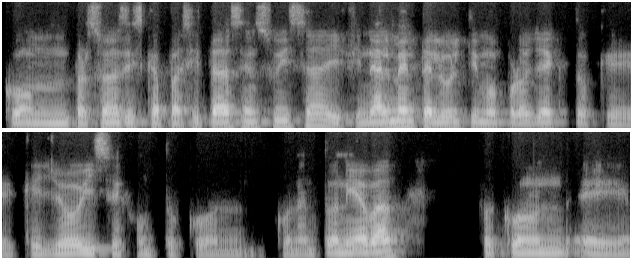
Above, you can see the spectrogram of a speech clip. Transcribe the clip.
con personas discapacitadas en Suiza y finalmente el último proyecto que, que yo hice junto con, con Antonia Abad fue con eh,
